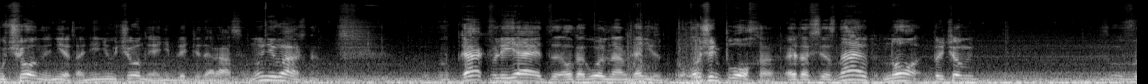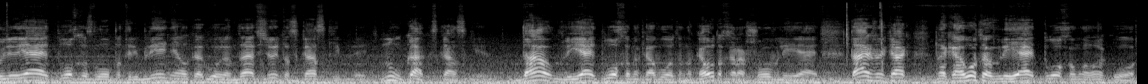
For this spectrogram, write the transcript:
ученые. Нет, они не ученые, они, блядь, пидорасы. Ну, неважно. Как влияет алкоголь на организм? Очень плохо, это все знают, но причем влияет плохо злоупотребление алкоголем, да, все это сказки, блядь. Ну, как сказки? Да, он влияет плохо на кого-то, на кого-то хорошо влияет. Так же, как на кого-то влияет плохо молоко.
